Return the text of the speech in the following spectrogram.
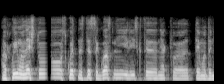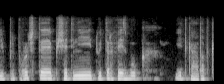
Ако има нещо, с което не сте съгласни или искате някаква тема да ни препоръчате, пишете ни Twitter, Facebook и така нататък.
